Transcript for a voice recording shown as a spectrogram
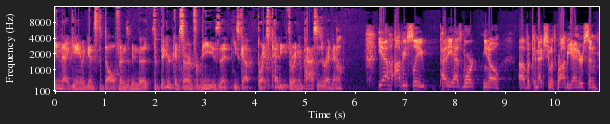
in that game against the Dolphins. I mean, the, the bigger concern for me is that he's got Bryce Petty throwing him passes right now. Yeah, obviously Petty has more, you know, of a connection with Robbie Anderson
